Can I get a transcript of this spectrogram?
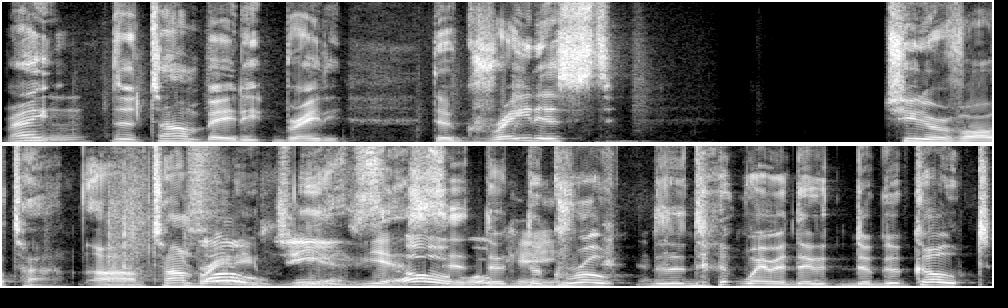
right? Mm-hmm. The Tom Brady, Brady, the greatest cheater of all time. Um, Tom Brady, Oh, geez. yes, yes, Oh, the, the okay. goat. The, the, wait a minute, the, the good coat,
